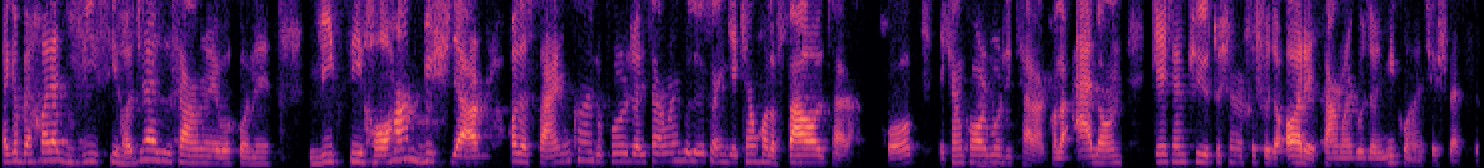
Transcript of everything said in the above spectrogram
اگه بخواد از ویسی ها جذب سرمایه بکنه ویسی ها هم بیشتر. حالا سعی می‌کنن رو پروژه سرمایه گذاری کنن یکم حالا فعال ترن خب؟ یکم کاربردی ترن حالا الان که یکم کریپتو شناخته شده آره سرمایه گذاری می‌کنن چش بسته.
